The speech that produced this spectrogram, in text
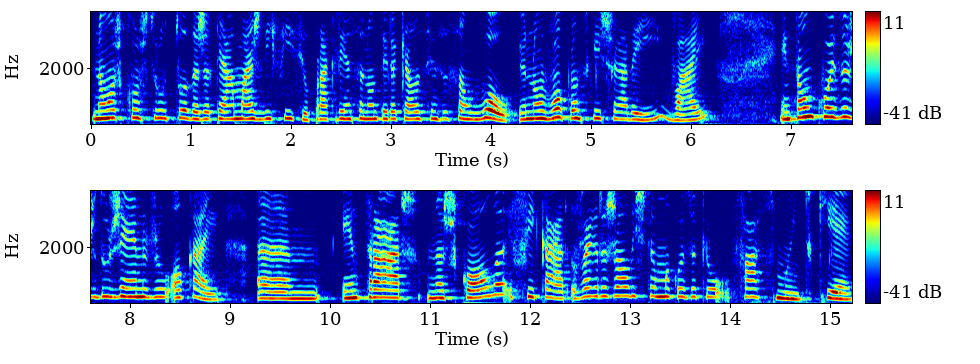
não as construo todas até à mais difícil, para a criança não ter aquela sensação, uou, wow, eu não vou conseguir chegar aí, vai, então, coisas do género, ok, hum, entrar na escola e ficar. Regra geral, isto é uma coisa que eu faço muito, que é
